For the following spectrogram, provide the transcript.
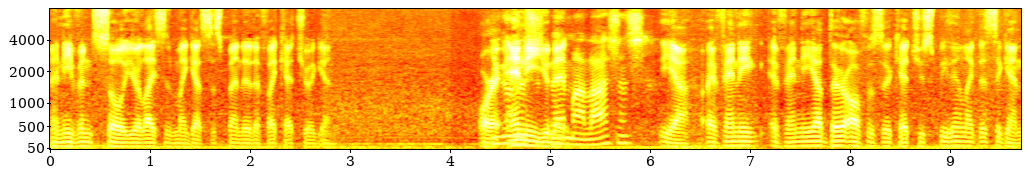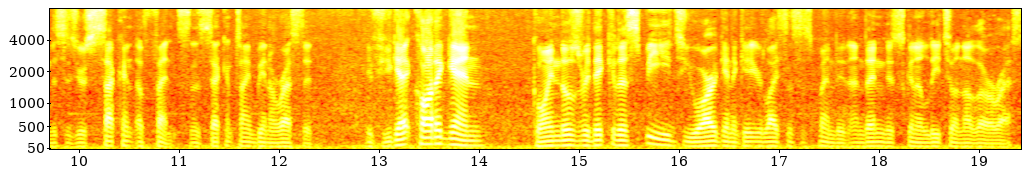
And even so, your license might get suspended if I catch you again. Or you any unit. my license? Yeah, if any if any other officer catch you speeding like this again, this is your second offense, the second time being arrested. If you get caught again going those ridiculous speeds, you are gonna get your license suspended, and then it's gonna lead to another arrest.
